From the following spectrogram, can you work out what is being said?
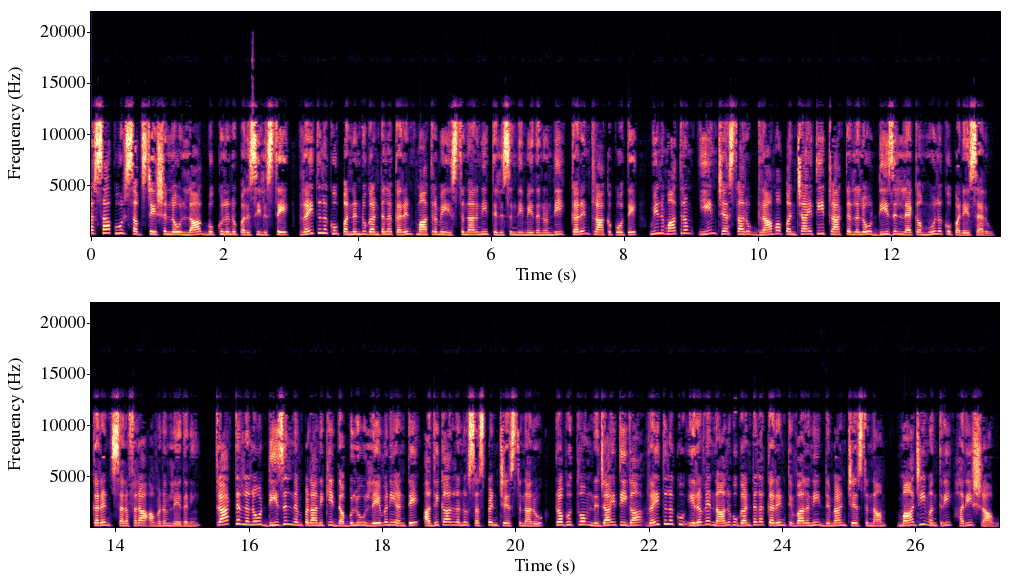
నర్సాపూర్ సబ్స్టేషన్లో లాగ్ బుక్కులను పరిశీలిస్తే రైతులకు పన్నెండు గంటల కరెంట్ మాత్రమే ఇస్తున్నారని తెలిసింది. మీద నుండి కరెంట్ రాకపోతే వీళ్ళు మాత్రం ఏం చేస్తారు? గ్రామ పంచాయతీ ట్రాక్టర్లలో డీజిల్ లేక మూలకు పడేశారు. కరెంట్ సరఫరా అవడం లేదని ట్రాక్టర్లలో డీజిల్ నింపడానికి డబ్బులు లేవని అంటే అధికారులను సస్పెండ్ చేస్తున్నారు. ప్రభుత్వం నిజాయితీగా రైతులకు ఇరవై నాలుగు గంటల కరెంట్ ఇవ్వాలని డిమాండ్ చేస్తున్నాం. మాజీ మంత్రి హరీష్ రావు.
